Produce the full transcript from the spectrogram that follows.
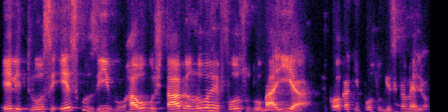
ele trouxe exclusivo. Raul Gustavo é o novo reforço do Bahia. Eu colocar aqui em português que é melhor.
